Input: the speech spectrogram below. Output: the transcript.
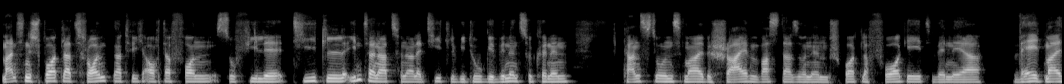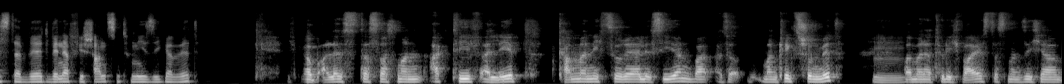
Manchen Sportler träumt natürlich auch davon, so viele Titel, internationale Titel wie du gewinnen zu können. Kannst du uns mal beschreiben, was da so einem Sportler vorgeht, wenn er Weltmeister wird, wenn er Fischanzenturniersieger wird? Ich glaube, alles das, was man aktiv erlebt, kann man nicht so realisieren. Also man kriegt es schon mit, mhm. weil man natürlich weiß, dass man sich ja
